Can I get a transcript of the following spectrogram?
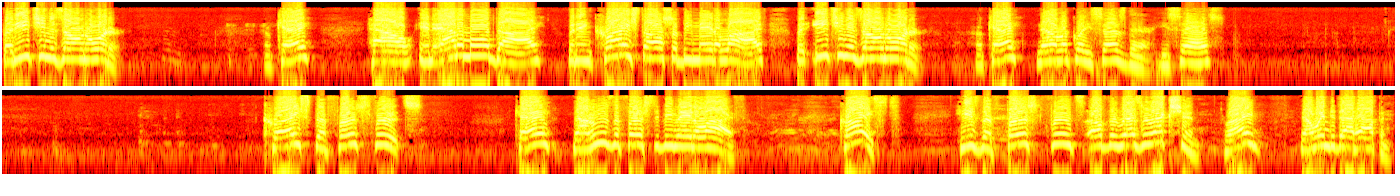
but each in his own order. Okay? How in Adam all die, but in Christ all shall be made alive, but each in his own order. Okay? Now look what he says there. He says, Christ the first fruits. Okay? Now who's the first to be made alive? Christ. He's the first fruits of the resurrection, right? Now when did that happen?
